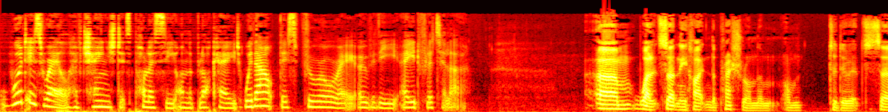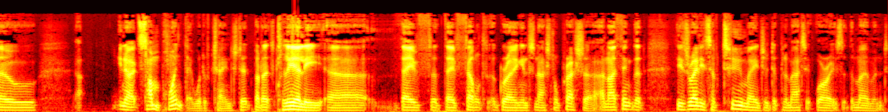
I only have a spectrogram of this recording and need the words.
would Israel have changed its policy on the blockade without this furore over the aid flotilla? Um, well, it certainly heightened the pressure on them on to do it. So, uh, you know, at some point they would have changed it, but it's clearly uh, they've they've felt a growing international pressure, and I think that the Israelis have two major diplomatic worries at the moment.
